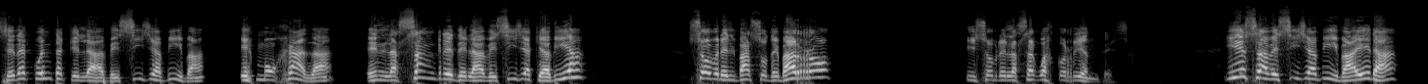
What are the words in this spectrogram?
Se da cuenta que la avecilla viva es mojada en la sangre de la avecilla que había sobre el vaso de barro y sobre las aguas corrientes. Y esa avecilla viva era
